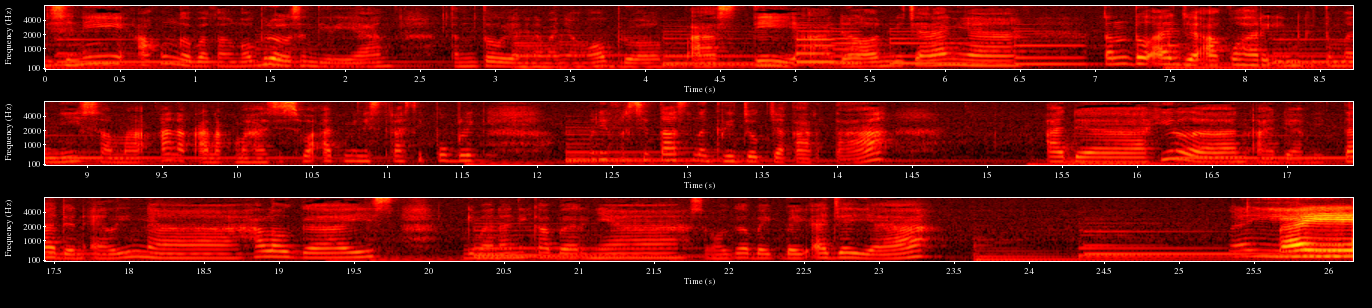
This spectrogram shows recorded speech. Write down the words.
di sini aku nggak bakal ngobrol sendirian, Tentu yang namanya ngobrol pasti ada lawan bicaranya. Tentu aja aku hari ini ditemani sama anak-anak mahasiswa administrasi publik Universitas Negeri Yogyakarta. Ada Hilan, ada Mita dan Elina. Halo guys, gimana nih kabarnya? Semoga baik-baik aja ya. Baik. Baik.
